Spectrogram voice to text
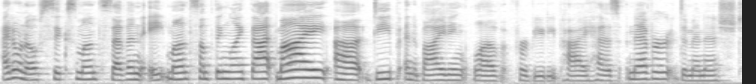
I don't know, six months, seven, eight months, something like that. My uh, deep and abiding love for Beauty Pie has never diminished.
